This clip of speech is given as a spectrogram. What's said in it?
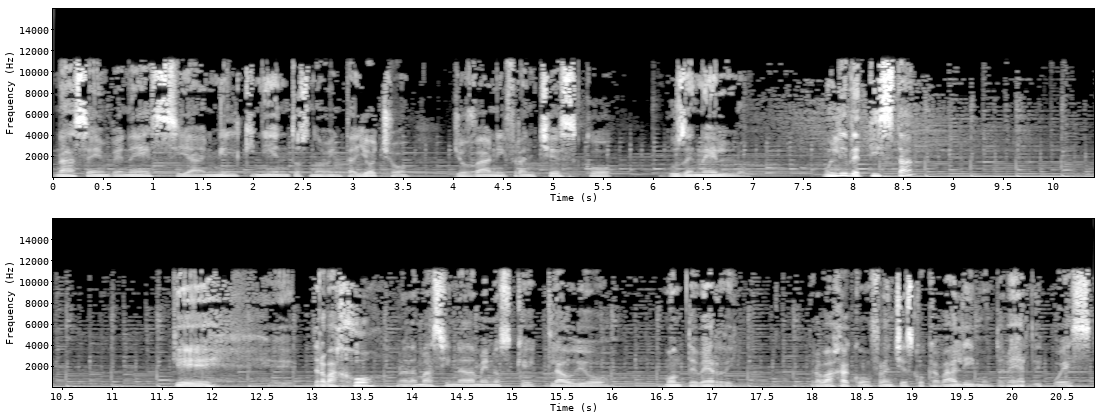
Nace en Venecia en 1598 Giovanni Francesco Busenello, un libretista que eh, trabajó nada más y nada menos que Claudio Monteverdi. Trabaja con Francesco Cavalli, Monteverdi, pues,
